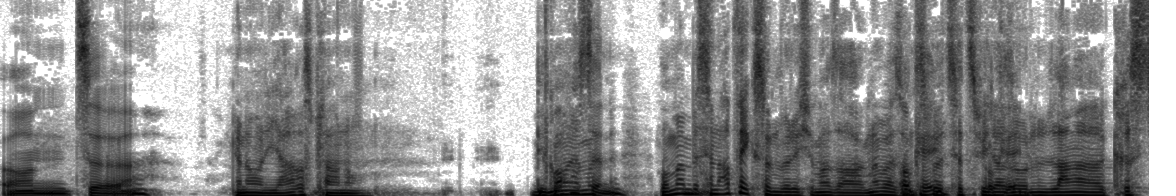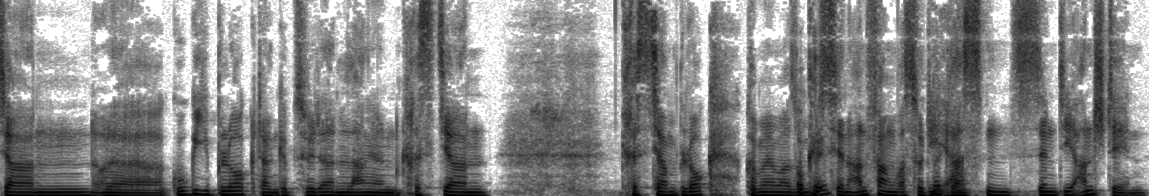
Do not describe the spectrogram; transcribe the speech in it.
Und äh, genau, die Jahresplanung. Wie machen wir es denn? Wollen wir ein bisschen abwechseln, würde ich immer sagen, ne? weil sonst okay. wird es jetzt wieder okay. so ein langer Christian oder Googie-Block, dann gibt es wieder einen langen Christian Christian Block. Können wir mal so okay. ein bisschen anfangen, was so die ersten sind, die anstehen.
